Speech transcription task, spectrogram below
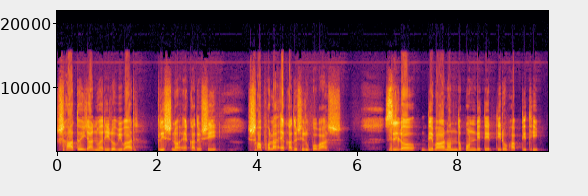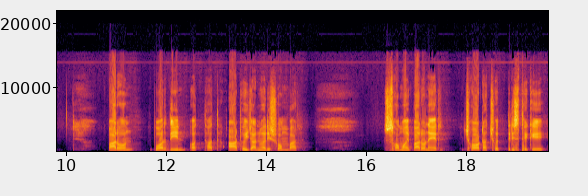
সাতই জানুয়ারি রবিবার কৃষ্ণ একাদশী, সফলা একাদশীর উপবাস। শ্রীল দেবানন্দ পণ্ডিতের তিরোভাব তিথি। পারণ পরদিন অর্থাৎ আটই জানুয়ারি সোমবার। সময় পারণের ছটা ছত্রিশ থেকে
